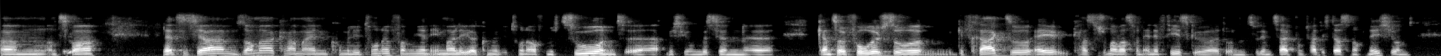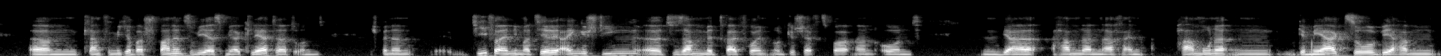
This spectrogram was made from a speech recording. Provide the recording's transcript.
Ähm, und zwar letztes Jahr im Sommer kam ein Kommilitone von mir, ein ehemaliger Kommilitone, auf mich zu und äh, hat mich so ein bisschen äh, ganz euphorisch so gefragt, so, ey, hast du schon mal was von NFTs gehört? Und zu dem Zeitpunkt hatte ich das noch nicht und ähm, klang für mich aber spannend, so wie er es mir erklärt hat. Und ich bin dann tiefer in die Materie eingestiegen, äh, zusammen mit drei Freunden und Geschäftspartnern. Und hm, wir haben dann nach ein paar Monaten gemerkt, so wir haben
